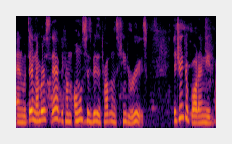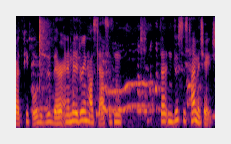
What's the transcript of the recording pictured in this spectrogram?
and with their numbers, they have become almost as big a problem as kangaroos. They drink up water needed by the people who live there and emit a greenhouse gas that induces climate change.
